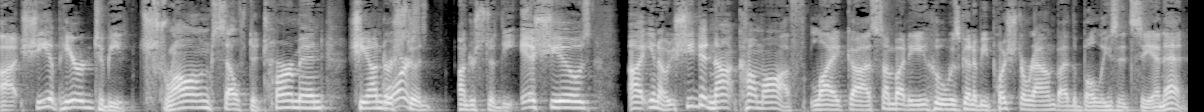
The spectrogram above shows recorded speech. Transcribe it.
uh, she appeared to be strong, self determined. She understood understood the issues. Uh, you know, she did not come off like uh, somebody who was going to be pushed around by the bullies at CNN.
